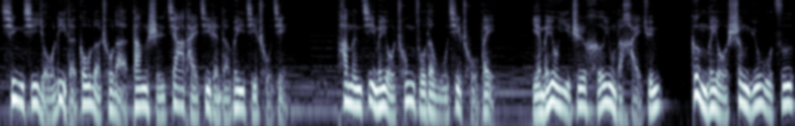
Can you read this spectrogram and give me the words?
清晰有力地勾勒出了当时迦太基人的危急处境。他们既没有充足的武器储备，也没有一支合用的海军，更没有剩余物资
